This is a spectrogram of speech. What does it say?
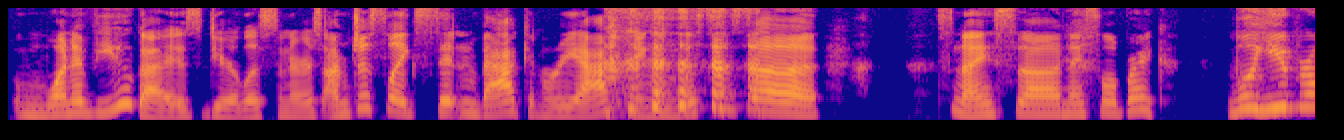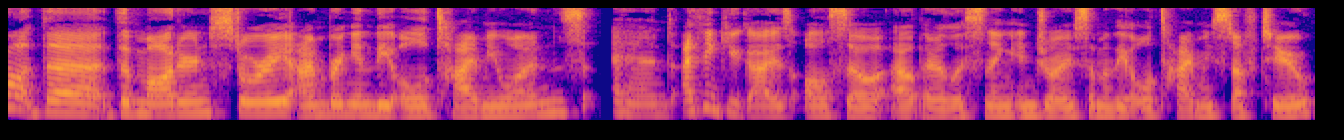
one of you guys, dear listeners. I'm just like sitting back and reacting, and this is uh, it's a nice, uh, nice little break. Well, you brought the the modern story. I'm bringing the old timey ones, and I think you guys also out there listening enjoy some of the old timey stuff too.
